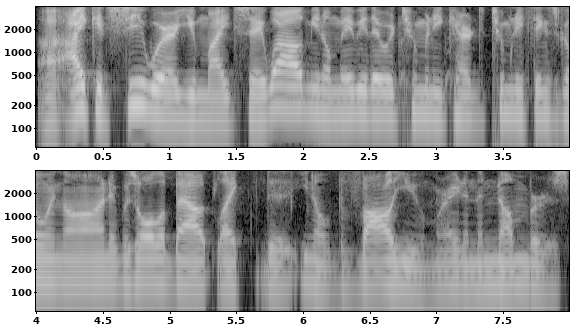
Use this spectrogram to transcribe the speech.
Uh, I could see where you might say, well, you know, maybe there were too many characters, too many things going on. It was all about like the, you know, the volume, right, and the numbers.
